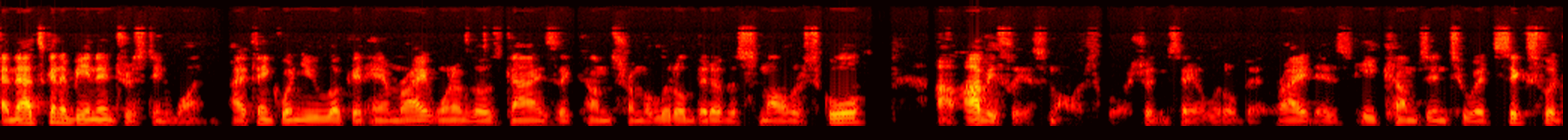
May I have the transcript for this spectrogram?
And that's going to be an interesting one. I think when you look at him, right, one of those guys that comes from a little bit of a smaller school, uh, obviously a smaller school, I shouldn't say a little bit, right, is he comes into it six foot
